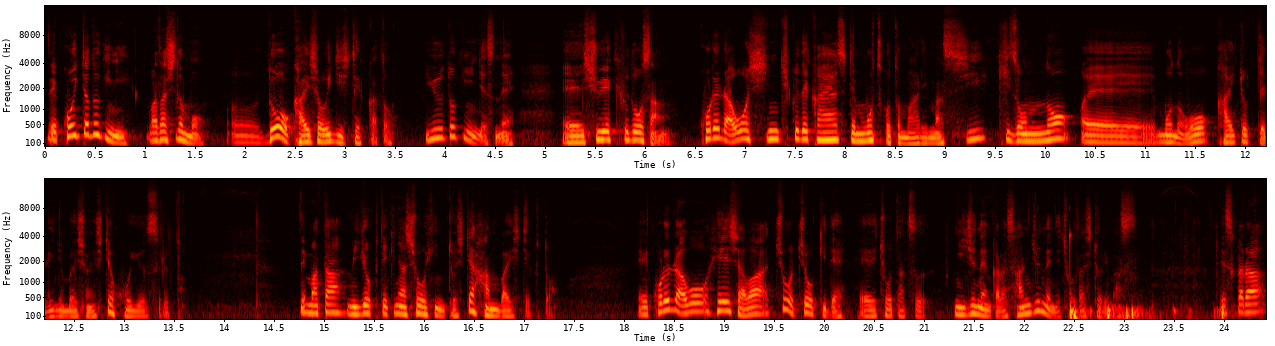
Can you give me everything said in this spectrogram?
でこういった時に私どもどう会社を維持していくかという時にですね、えー、収益不動産これらを新築で開発して持つこともありますし既存の、えー、ものを買い取ってリノベーションして保有すると。でまた魅力的な商品として販売していくと。これらを弊社は超長期で調達、20年から30年で調達しております。ですから、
